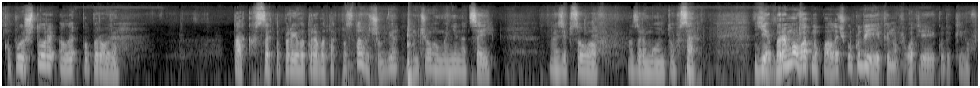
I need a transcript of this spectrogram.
Купую штори, але паперові. Так, все, тепер його треба так поставити, щоб він нічого мені на цей не зіпсував з ремонту. Все. Є. Беремо ватну паличку. Куди я її кинув? От я її куди кинув.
